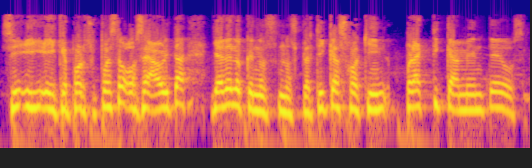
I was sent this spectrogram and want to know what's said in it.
sí, y, y que por supuesto, o sea, ahorita ya de lo que nos, nos platicas, Joaquín, prácticamente, o sea,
